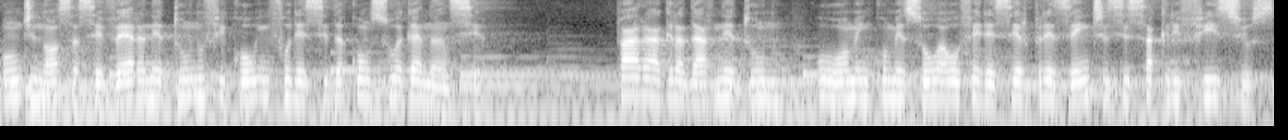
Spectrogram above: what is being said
onde nossa severa Netuno ficou enfurecida com sua ganância. Para agradar Netuno, o homem começou a oferecer presentes e sacrifícios,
